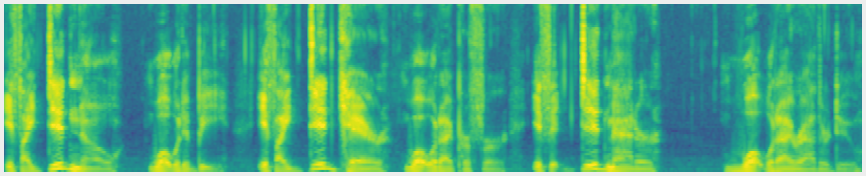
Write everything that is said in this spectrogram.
if I did know, what would it be? If I did care, what would I prefer? If it did matter, what would I rather do?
